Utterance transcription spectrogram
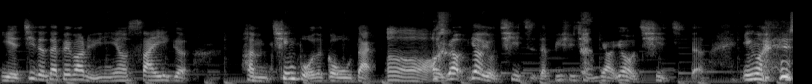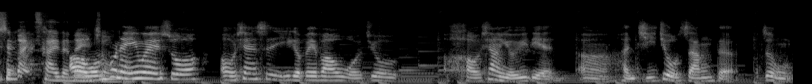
也记得在背包里面要塞一个很轻薄的购物袋哦，哦，要要有气质的，必须强调要有气质的，因为是买菜的那种，哦，我们不能因为说哦，我现在是一个背包，我就好像有一点嗯、呃、很急救章的。这种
